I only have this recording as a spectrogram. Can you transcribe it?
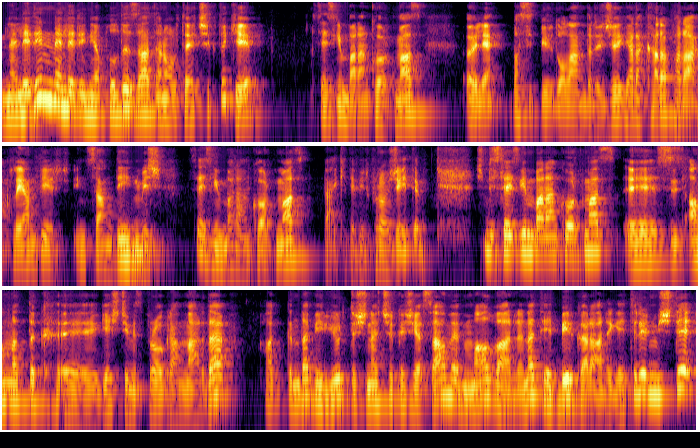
nelerin nelerin yapıldığı zaten ortaya çıktı ki Sezgin Baran Korkmaz öyle basit bir dolandırıcı ya da kara para aklayan bir insan değilmiş. Sezgin Baran Korkmaz belki de bir projeydi. Şimdi Sezgin Baran Korkmaz e, siz anlattık e, geçtiğimiz programlarda hakkında bir yurt dışına çıkış yasağı ve mal varlığına tedbir kararı getirilmişti.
